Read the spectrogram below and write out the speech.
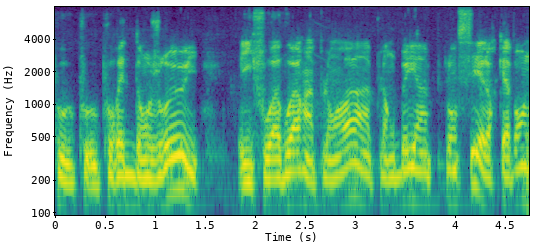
pour, pour, pour, être dangereux. Et il faut avoir un plan A, un plan B, un plan C, alors qu'avant,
